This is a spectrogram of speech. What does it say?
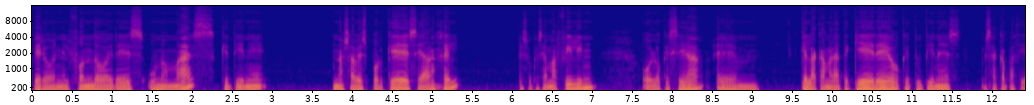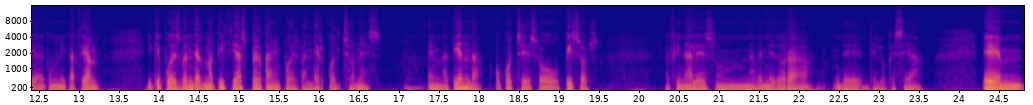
pero en el fondo eres uno más que tiene, no sabes por qué, ese ángel, eso que se llama feeling, o lo que sea, em, que la cámara te quiere o que tú tienes esa capacidad de comunicación y que puedes vender noticias, pero también puedes vender colchones en una tienda, o coches, o pisos. Al final es una vendedora de, lo que sea. Em,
